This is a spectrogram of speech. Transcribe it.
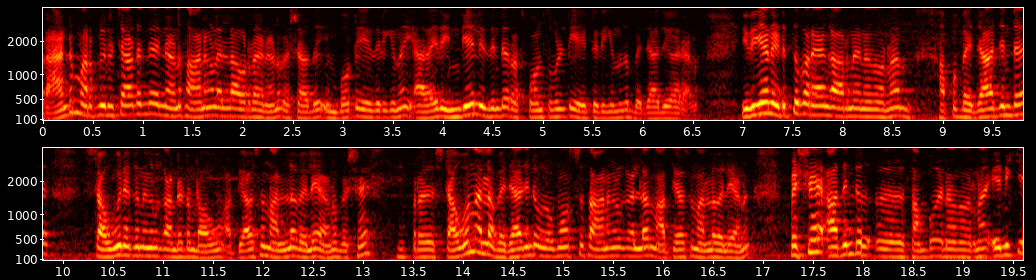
ബ്രാൻഡ് മർഫി റിച്ചാർഡിന്റെ തന്നെയാണ് സാധനങ്ങളെല്ലാം അവരുടെ തന്നെയാണ്. പക്ഷേ അത് ഇമ്പോർട്ട് ചെയ്തിരിക്കുന്നത് അതായത് ഇന്ത്യയിൽ ഇതിന്റെ റെസ്പോൺസിബിലിറ്റി ഏറ്റിരിക്കുന്നത് ബജാജുകാരാണ്. ഇത് ഞാൻ എടുത്തു പറയാൻ കാരണം എന്നാന്ന് പറഞ്ഞാൽ അപ്പോൾ ബജാജിന്റെ സ്റ്റൗവിനൊക്കെ നിങ്ങൾ കണ്ടിട്ടുണ്ടാവും. അത്യാവശ്യം നല്ല വിലയാണ്. പക്ഷേ സ്റ്റൗ എന്നല്ല ബജാജിന്റെ ഓൾമോസ്റ്റ് സാധനങ്ങൾക്കെല്ലാം അത്യാവശ്യം നല്ല വിലയാണ്. പക്ഷേ അതിന്റെ സംഭവം എന്നാന്ന് പറഞ്ഞാൽ എനിക്ക്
